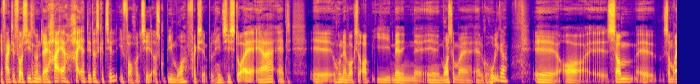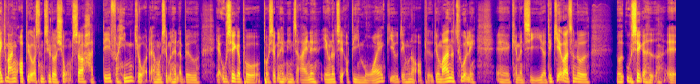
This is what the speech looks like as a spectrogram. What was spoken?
Ja, faktisk for at sige sådan noget, har jeg, har jeg det, der skal til i forhold til at skulle blive mor, for eksempel. Hendes historie er, at øh, hun er vokset op i med en øh, mor, som er alkoholiker, øh, og øh, som, øh, som rigtig mange oplever sådan en situation, så har det for hende gjort, at hun simpelthen er blevet ja, usikker på, på simpelthen hendes egne evner til at blive mor, ikke? givet det, hun har oplevet. Det er jo meget naturligt, øh, kan man sige, og det giver jo altså noget noget usikkerhed. Øh,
